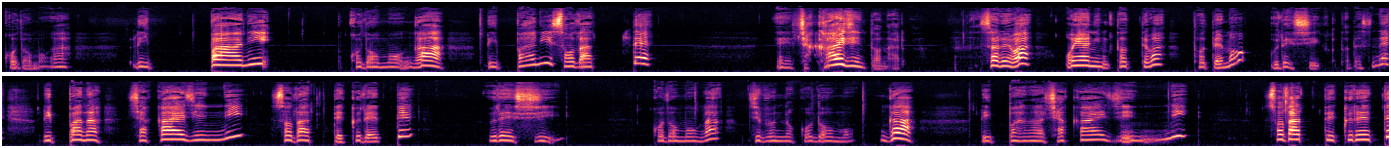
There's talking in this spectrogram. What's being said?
子供が立派に子供が立派に育って、え社会人となる。それは親にとってはとても嬉しいことですね。立派な社会人に育ってくれて嬉しい。子供が自分の子供が立派な社会人に育ってくれて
